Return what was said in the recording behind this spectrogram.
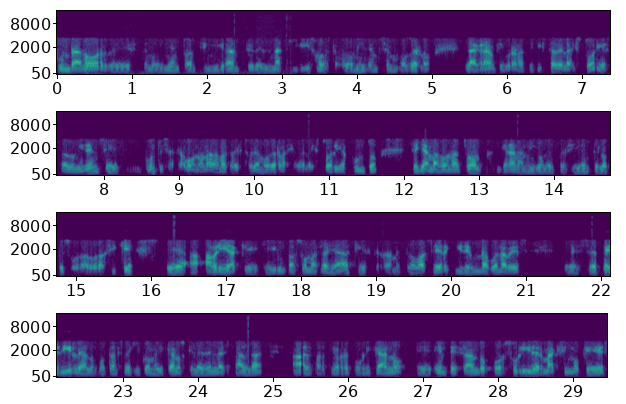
fundador de este movimiento antimigrante, del nativismo estadounidense moderno, la gran figura nativista de la historia estadounidense, punto y se acabó, no nada más de la historia moderna, sino de la historia, punto, se llama Donald Trump, gran amigo del presidente López Obrador. Así que eh, habría que, ir un paso más allá, si es que realmente lo va a hacer, y de una buena vez eh, pedirle a los votantes mexicoamericanos que le den la espalda al Partido Republicano, eh, empezando por su líder máximo, que es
